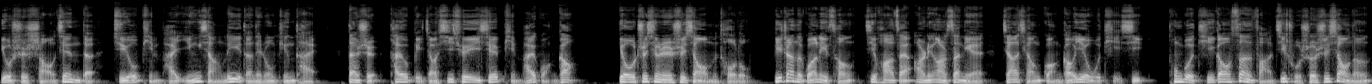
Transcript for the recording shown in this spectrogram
又是少见的具有品牌影响力的内容平台。但是，它又比较稀缺一些品牌广告。有知情人士向我们透露，B 站的管理层计划在2023年加强广告业务体系，通过提高算法基础设施效能，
